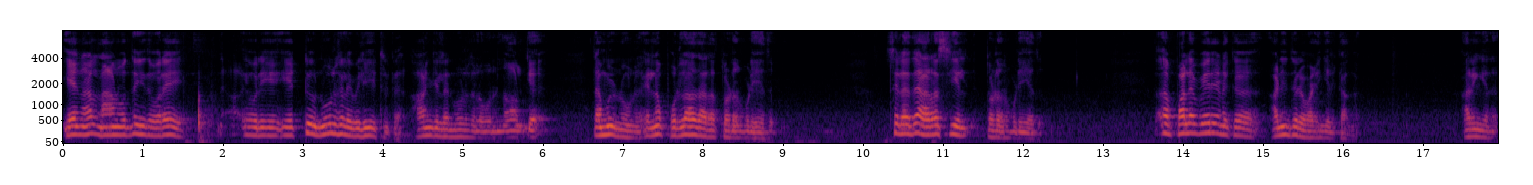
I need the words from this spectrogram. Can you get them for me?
ஏனால் நான் வந்து இதுவரை ஒரு எட்டு நூல்களை வெளியிட்டிருக்கேன். ஆங்கில நூல்களை ஒரு நான்கு. தமிழ் நூல் எல்லாம் பொருளாதார தொடர்புடையது. சிலது அரசியல் தொடர்புடையது. பல பேர் எனக்கு அணிந்துரை வழங்கியிருக்காங்க. அறிஞர்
